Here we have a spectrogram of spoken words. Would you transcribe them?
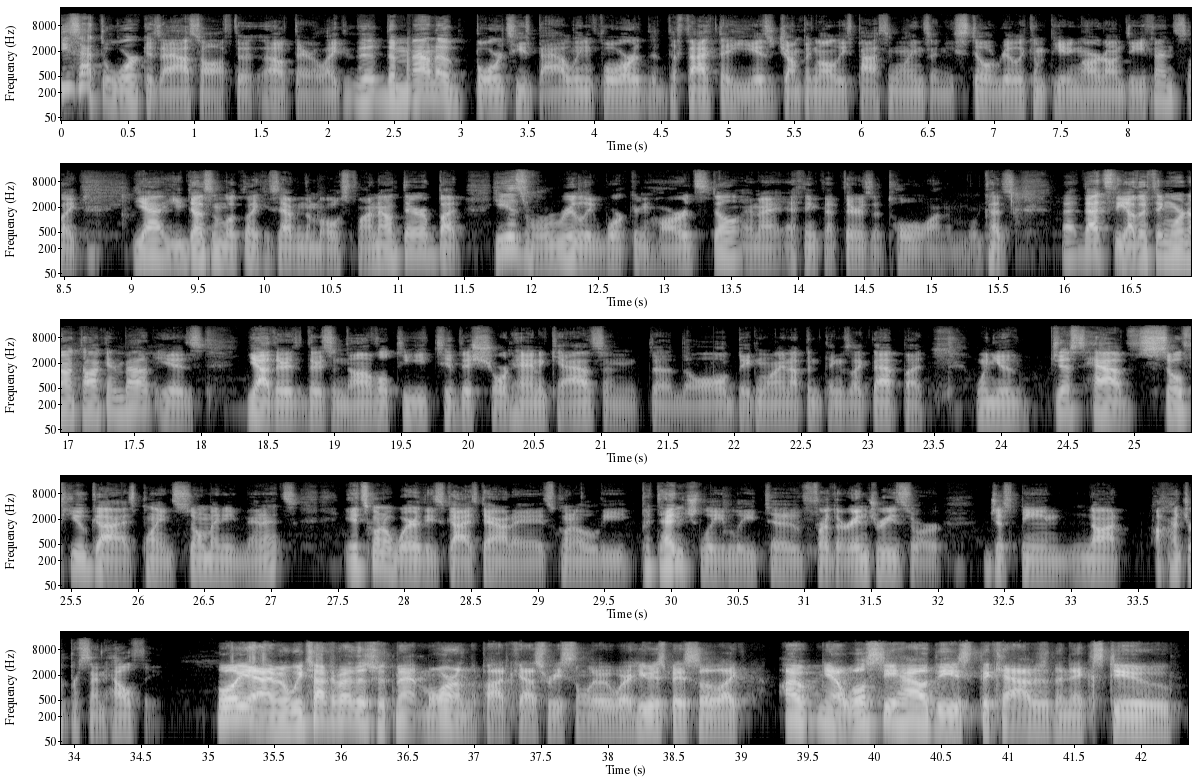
he's had to work his ass off the, out there. Like the, the amount of boards he's battling for, the, the fact that he is jumping all these passing lanes and he's still really competing hard on defense. Like, yeah, he doesn't look like he's having the most fun out there, but he is really working hard still. And I, I think that there's a toll on him because that, that's the other thing we're not talking about is yeah, there's there's a novelty to this shorthanded Cavs and the, the all big lineup and things like that. But when you just have so few guys playing so many minutes, it's going to wear these guys down and it's going to lead potentially lead to further injuries or just being not 100% healthy. Well, yeah, I mean, we talked about this with Matt Moore on the podcast recently, where he was basically like, "I, you know, we'll see how these the Cavs and the Knicks do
